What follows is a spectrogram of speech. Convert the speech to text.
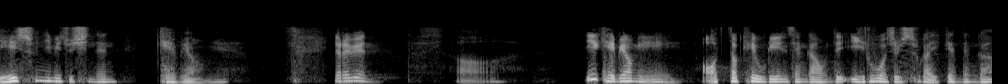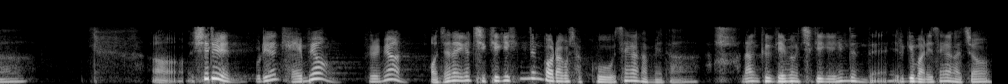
예수님이 주시는 계명이에요. 여러분, 어, 이 계명이 어떻게 우리 인생 가운데 이루어질 수가 있겠는가? 어, 실은 우리는 계명 그러면 언제나 이건 지키기 힘든 거라고 자꾸 생각합니다. 아, 난그 계명 지키기 힘든데 이렇게 많이 생각하죠.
